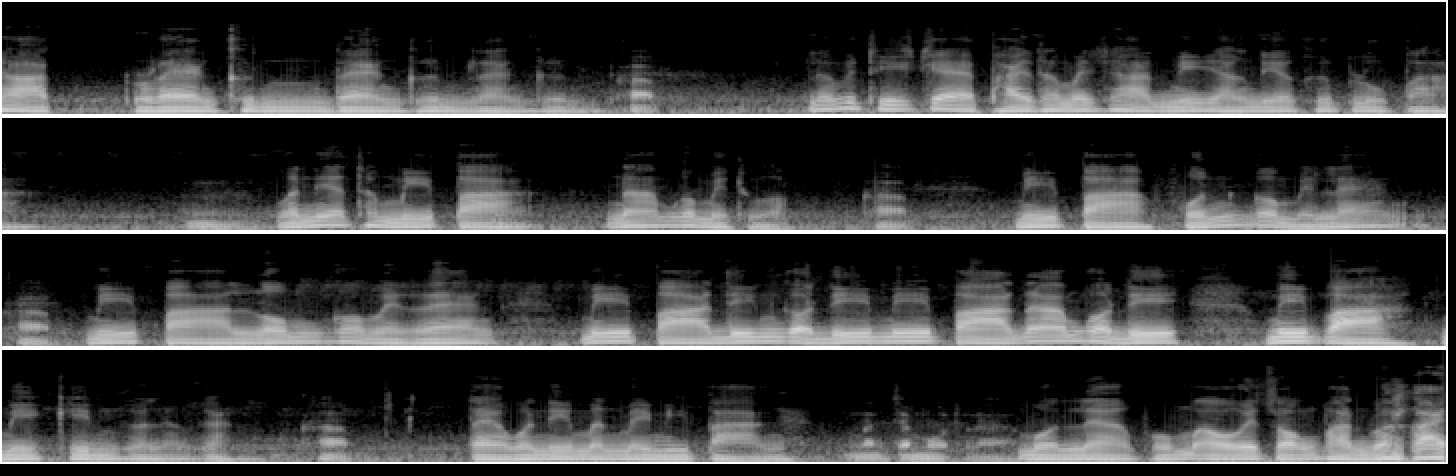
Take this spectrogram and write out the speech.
ชาติแรงขึ้น แรงขึ้นแรงขึ้นครับ แล้ววิธีแก้ภัยธรรมชาติมีอย่างเดียวคือปลูกป่าอืมวันนี้ถ้ามีป่าน้ำก็ไม่ท่วมครับ มีป่าฝนก็ไม่แรงครับมีป่าลมก็ไม่แรง มีป่าดินก็ดี มีป่าน้ำก็ดี มีป่ามีกินก็แล้วกันครับ แต่วันนี้มันไม่มีป่าไงมันจะหมดแล้ว หมดแล้วผมเอาไว้สองพันกว่าไร่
